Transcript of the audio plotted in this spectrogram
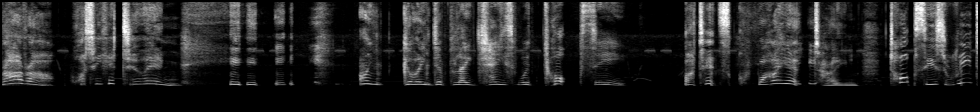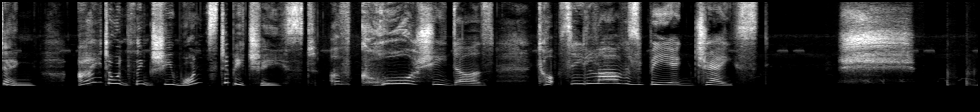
Raa Raa, what are you doing? I'm going to play chase with Topsy. But it's quiet time. Topsy's reading. I don't think she wants to be chased. Of course she does. Topsy loves being chased. Shh.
